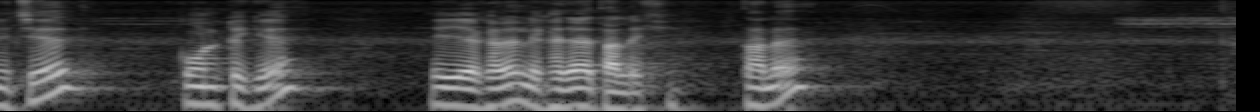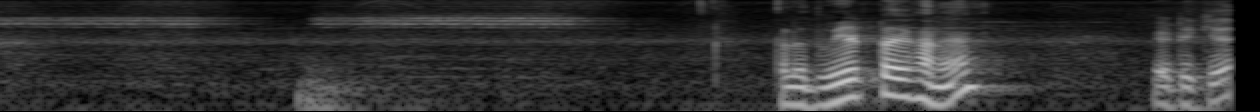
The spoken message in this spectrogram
নিচের কোনটিকে এই আকারে লেখা যায় তা লিখি। তাহলে তাহলে দুইয়েরটা এখানে, এটিকে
